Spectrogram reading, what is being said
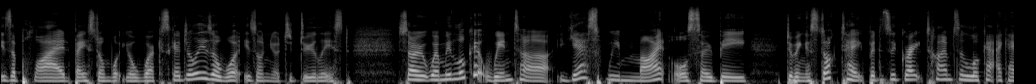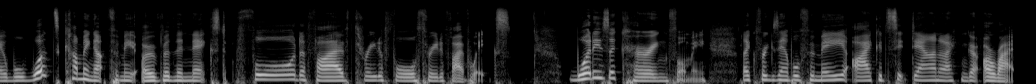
is applied based on what your work schedule is or what is on your to do list. So, when we look at winter, yes, we might also be doing a stock take, but it's a great time to look at okay, well, what's coming up for me over the next four to five, three to four, three to five weeks? What is occurring for me? Like, for example, for me, I could sit down and I can go, all right,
